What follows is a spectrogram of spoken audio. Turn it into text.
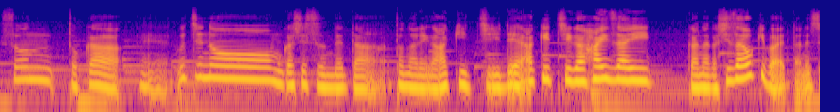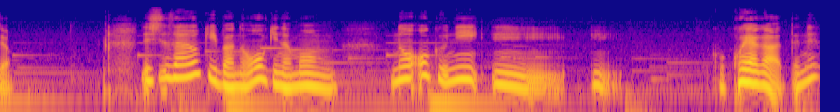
そんとか、えー、うちの昔住んでた隣が空き地で空き地が廃材かなんか資材置き場やったんですよ。で資材置き場の大きな門の奥に、えーえー、こう小屋があってね。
